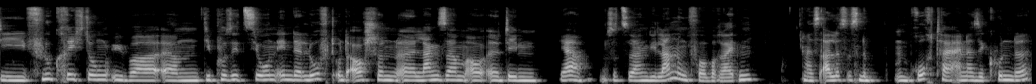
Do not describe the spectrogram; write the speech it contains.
die Flugrichtung, über ähm, die Position in der Luft und auch schon äh, langsam äh, den, ja, sozusagen die Landung vorbereiten. Das alles ist eine, ein Bruchteil einer Sekunde.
